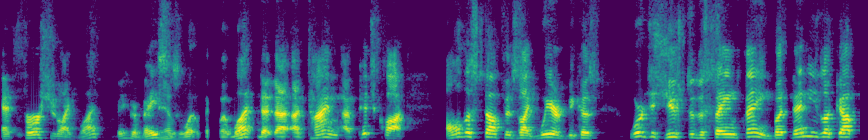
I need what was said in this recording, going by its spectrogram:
At first, you're like, "What? Bigger bases? What? What? What? A, a time, a pitch clock." all the stuff is like weird because we're just used to the same thing. But then you look up,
